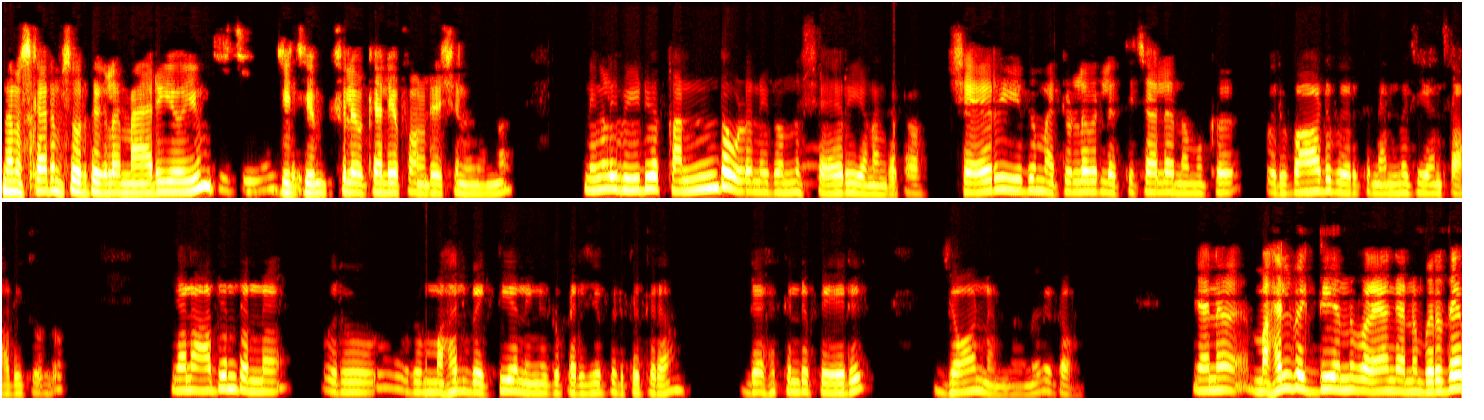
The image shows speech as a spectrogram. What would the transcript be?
നമസ്കാരം സുഹൃത്തുക്കളെ മാരിയോയും ജിജിയും ഫിലോക്കാലിയ ഫൗണ്ടേഷനിൽ നിന്ന്. നിങ്ങൾ ഈ വീഡിയോ കണ്ട ഉടനെ ഇതൊന്ന് ഷെയർ ചെയ്യണം കേട്ടോ. ഷെയർ ചെയ്ത് മറ്റുള്ളവരിൽ എത്തിച്ചാലേ നമുക്ക് ഒരുപാട് പേർക്ക് നന്മ ചെയ്യാൻ സാധിക്കുള്ളൂ. ഞാൻ ആദ്യം തന്നെ ഒരു ഒരു മഹൽ വ്യക്തിയെ നിങ്ങൾക്ക് പരിചയപ്പെടുത്തി തരാം. അദ്ദേഹത്തിന്റെ പേര് ജോൺ എന്നാണ് കേട്ടോ. ഞാൻ മഹൽ വ്യക്തി എന്ന് പറയാൻ കാരണം വെറുതെ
